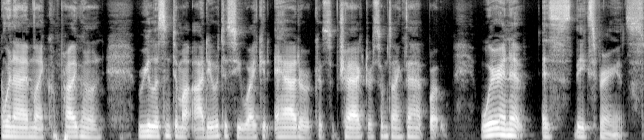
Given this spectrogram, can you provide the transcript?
when I'm like probably going to re-listen to my audio to see what I could add or could subtract or something like that. But we're in it is the experience,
